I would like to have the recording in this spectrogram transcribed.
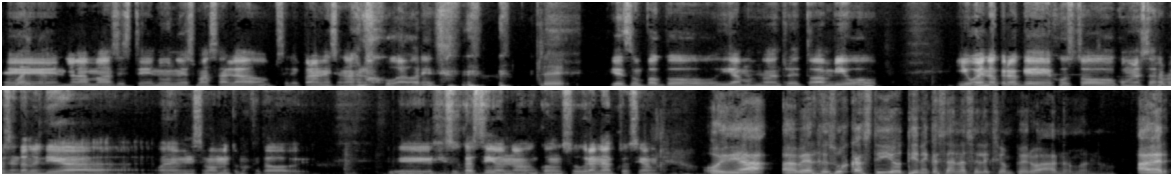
Eh, nada más, este, Núñez más al lado, se le paran lesionados a los jugadores, Sí. que es un poco, digamos, no dentro de todo ambiguo. Y bueno, creo que justo como lo estás representando el día, bueno, en este momento más que todo, eh, Jesús Castillo, ¿no? Con su gran actuación. Hoy día, a ver, Jesús Castillo tiene que estar en la selección peruana, mano. A ver,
